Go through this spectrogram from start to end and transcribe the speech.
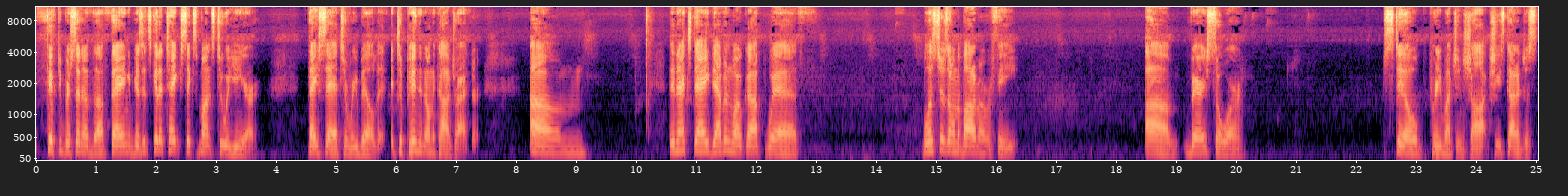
50% of the thing because it's going to take six months to a year, they said, to rebuild it. It depended on the contractor. Um, the next day, Devin woke up with blisters on the bottom of her feet, um, very sore, still pretty much in shock. She's kind of just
